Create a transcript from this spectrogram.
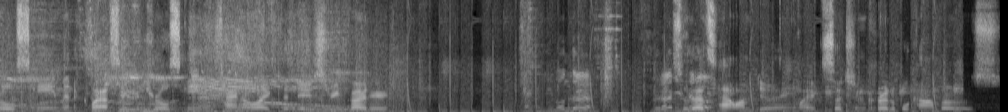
control scheme and a classic control scheme, kind of like the new Street Fighter. So that's how I'm doing like such incredible combos.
